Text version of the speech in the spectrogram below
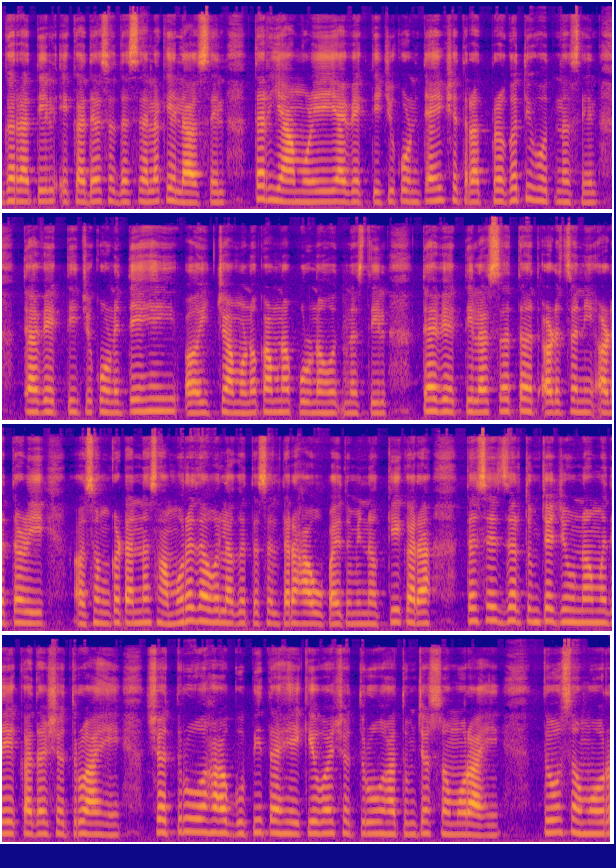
घरातील एखाद्या सदस्याला केला असेल तर यामुळे या व्यक्तीची कोणत्याही क्षेत्रात प्रगती होत नसेल. त्या व्यक्तीची कोणतेही इच्छा मनोकामना पूर्ण होत नसतील. त्या व्यक्तीला सतत अडचणी अडथळी संकटांना सामोरं जावं लागत असेल तर हा उपाय तुम्ही नक्की करा. तसेच जर तुमच्या जीवनामध्ये एखादा शत्रू आहे शत्रू हा गुपित आहे किंवा शत्रू हा तुमच्यासमोर आहे. तो समोर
